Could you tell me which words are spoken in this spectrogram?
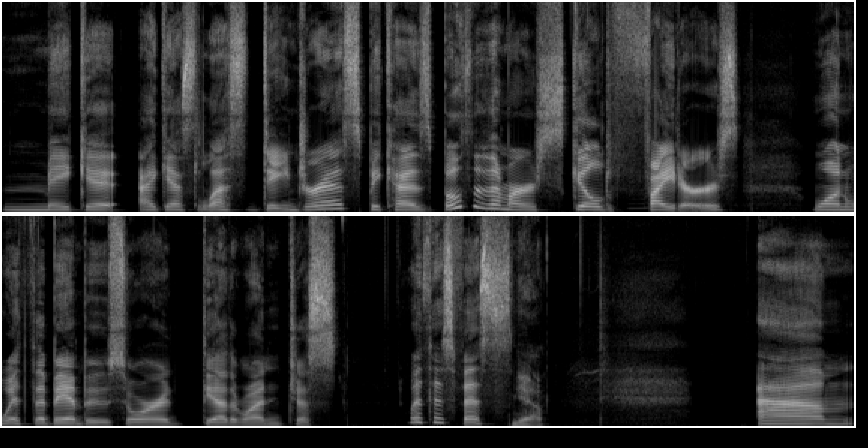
make it, I guess, less dangerous because both of them are skilled fighters. One with the bamboo sword, the other one just with his fists. Yeah. Um,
